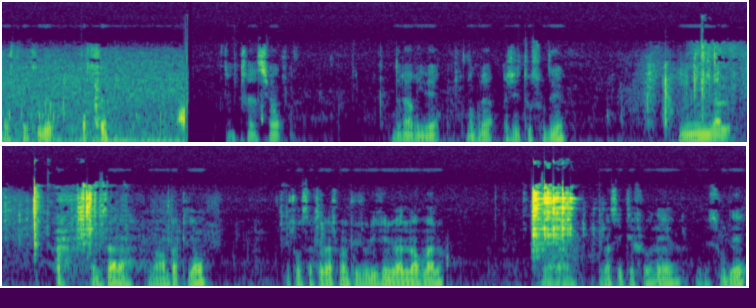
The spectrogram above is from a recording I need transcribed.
Moi, je trouve qu'il est parfait. Donc, création de l'arrivée. Donc là, j'ai tout soudé. J'ai mis une vanne comme ça, là, genre en papillon. Je trouve ça fait vachement plus joli qu'une vanne normale. Voilà. Là, c'est téflonné, soudé.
